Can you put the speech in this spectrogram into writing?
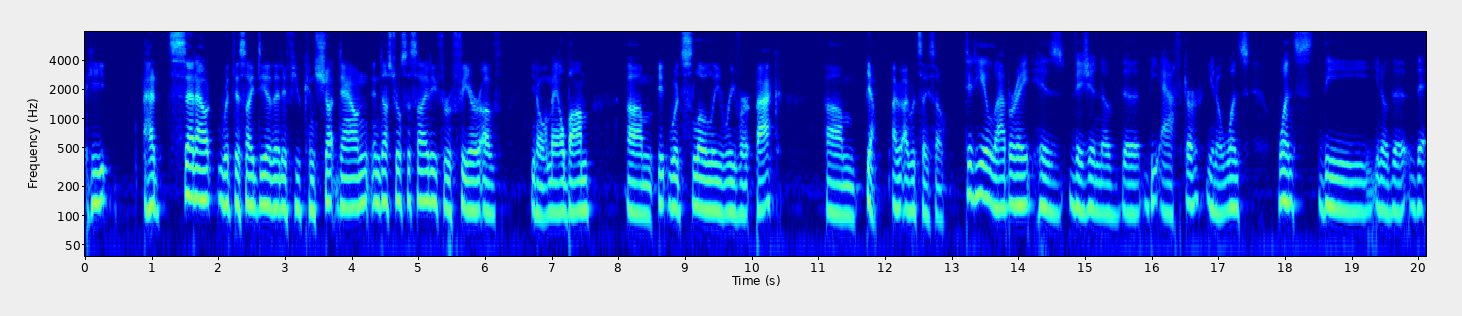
He had set out with this idea that if you can shut down industrial society through fear of, you know, a mail bomb, um, it would slowly revert back. Um, yeah, I, I would say so. did he elaborate his vision of the the after you know once once the you know the the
